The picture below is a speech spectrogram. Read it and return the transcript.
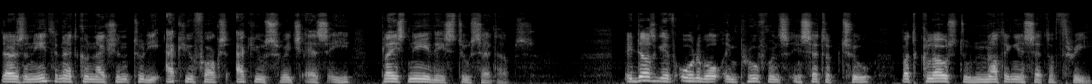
there is an ethernet connection to the AQVOX AQ Switch SE placed near these two setups. It does give audible improvements in setup 2 but close to nothing in setup 3.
